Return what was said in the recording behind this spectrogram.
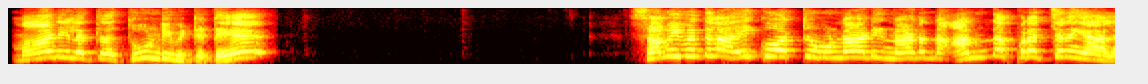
மாநிலத்தில் தூண்டி விட்டுட்டு சமீபத்தில் ஹைகோர்ட் முன்னாடி நடந்த அந்த பிரச்சனையால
